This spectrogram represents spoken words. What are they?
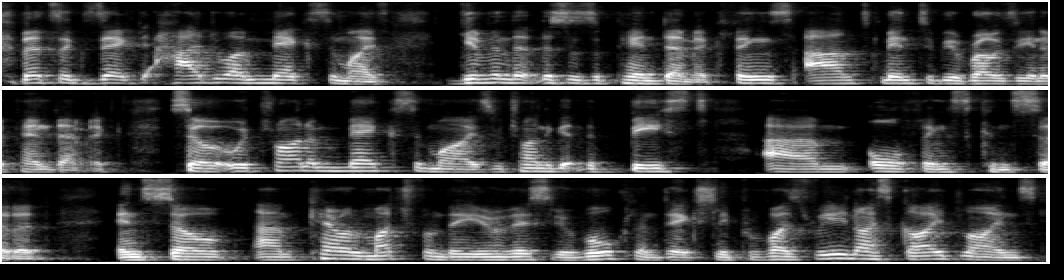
That's exactly. How do I maximize? Given that this is a pandemic, things aren't meant to be rosy in a pandemic. So we're trying to maximize. We're trying to get the best um, all things considered. And so um, Carol Mutch from the University of Auckland actually provides really nice guidelines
